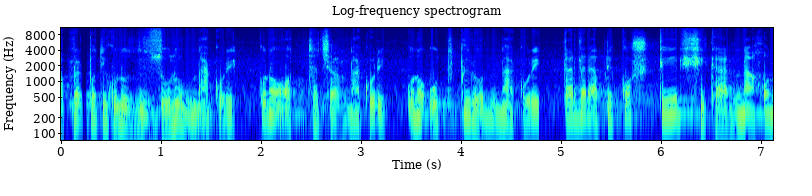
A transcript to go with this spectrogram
আপনার প্রতি কোনো জুলুম না করে, কোনো অত্যাচার না করে, কোনো উৎপীড়ন না করে, তার দ্বারা আপনি কষ্টের শিকার না হন,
